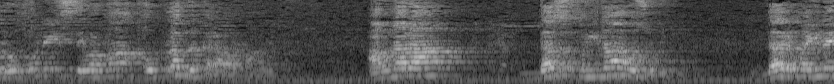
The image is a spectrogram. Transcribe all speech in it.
લોકોની સેવામાં ઉપલબ્ધ કરાવવામાં આવી આવનારા દસ મહિનાઓ સુધી. દર મહિને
